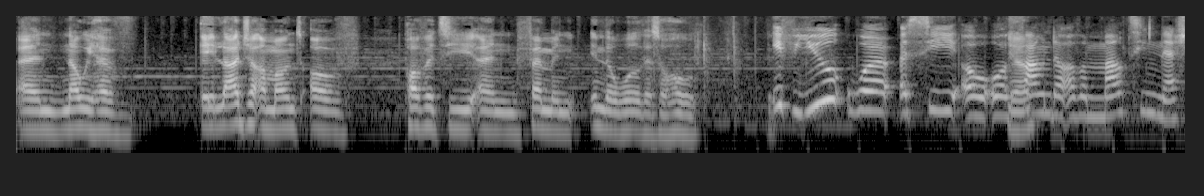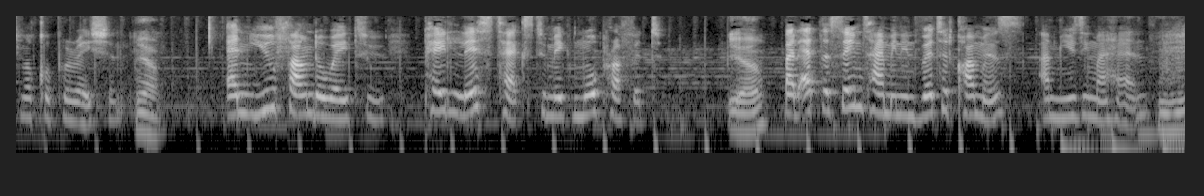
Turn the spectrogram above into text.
and now we have a larger amount of poverty and famine in the world as a whole If you were a CEO or a Yeah. founder of a multinational corporation yeah and you found a way to pay less tax to make more profit, yeah but at the same time, in inverted commas, I'm using my hands, mm-hmm.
